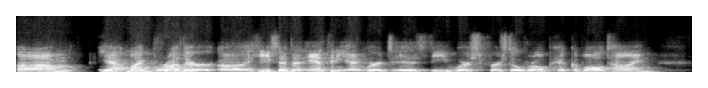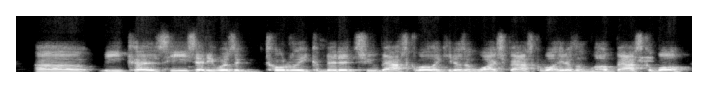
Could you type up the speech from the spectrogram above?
Um, yeah, my brother, uh, he said that Anthony Edwards is the worst first overall pick of all time uh, because he said he wasn't totally committed to basketball. Like he doesn't watch basketball, he doesn't love basketball.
